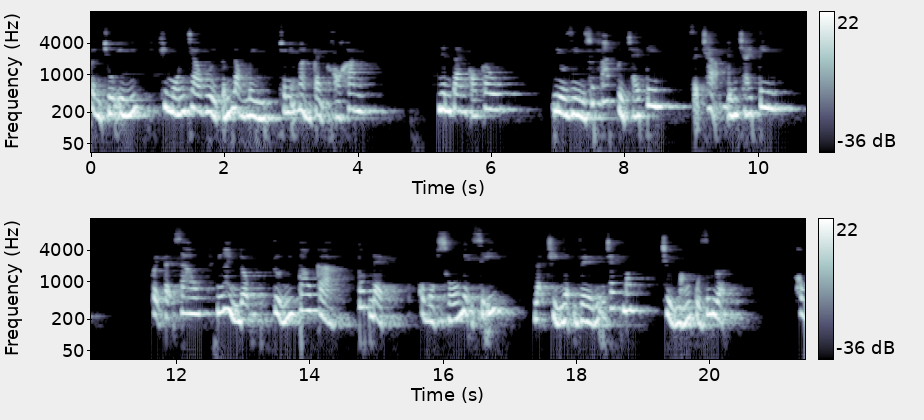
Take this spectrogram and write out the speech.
cần chú ý khi muốn trao gửi tấm lòng mình cho những hoàn cảnh khó khăn. Nhân gian có câu, điều gì xuất phát từ trái tim sẽ chạm đến trái tim. Vậy tại sao những hành động tưởng như cao cả, tốt đẹp của một số nghệ sĩ lại chỉ nhận về những trách móc, chửi mắng của dư luận? Không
